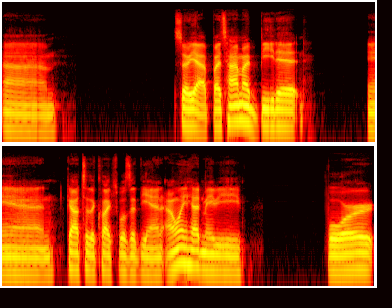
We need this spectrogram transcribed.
Um so yeah, by the time I beat it and got to the collectibles at the end, I only had maybe four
